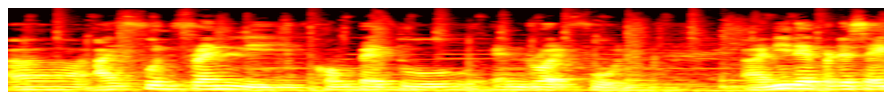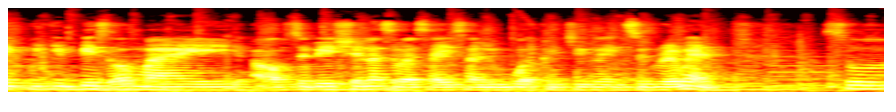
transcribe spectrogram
uh, iPhone friendly compared to Android phone. Uh, ni daripada saya punya based on my observation lah sebab saya selalu buat kerja dengan Instagram kan. So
